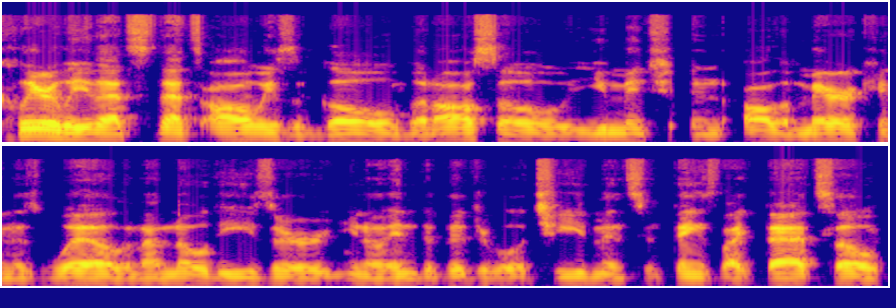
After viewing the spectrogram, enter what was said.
clearly that's that's always a goal but also you mentioned all american as well and i know these are you know individual achievements and things like that. So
